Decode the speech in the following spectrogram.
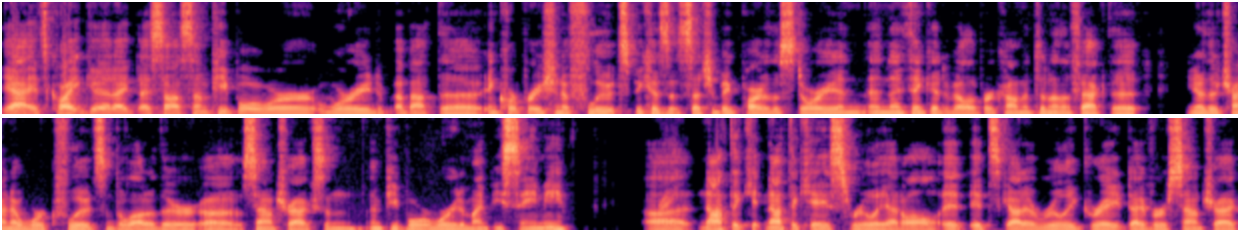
Yeah, it's quite good. I, I saw some people were worried about the incorporation of flutes because it's such a big part of the story, and and I think a developer commented on the fact that you know they're trying to work flutes into a lot of their uh, soundtracks, and and people were worried it might be samey. Uh, Right. Not the not the case really at all. It it's got a really great diverse soundtrack,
